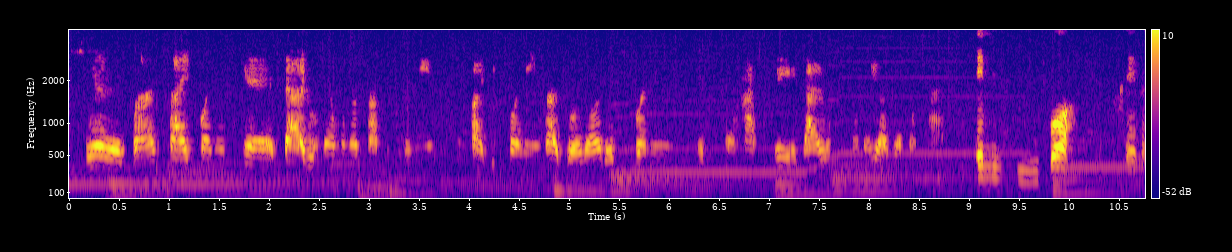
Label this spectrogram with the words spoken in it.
میشه باید سعی کنیم که درونمون رو می‌تونیم خالی کنیم و زرارش کنیم. اسم هسته درونمون رو یادمون هست. خیلی زیبا خیلی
